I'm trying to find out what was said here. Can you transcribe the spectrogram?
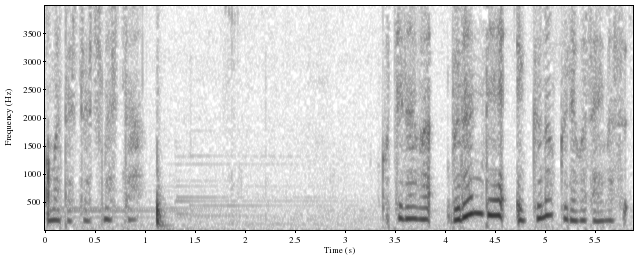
お待たせいたしました。こちらはブランデーエッグノックでございます。利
